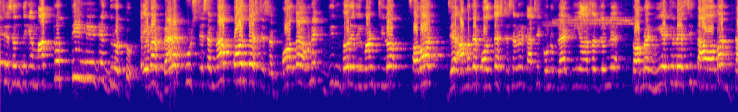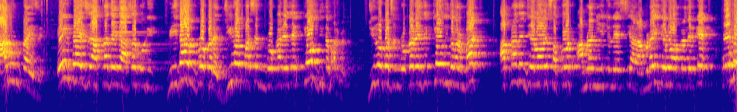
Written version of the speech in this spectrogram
স্টেশন থেকে মাত্র তিন মিনিটের দূরত্ব। এবার ব্যারাকপুর স্টেশন না, পলতা স্টেশন পলতায় অনেক দিন ধরে ডিমান্ড ছিল সবার যে আমাদের পলতা স্টেশনের কাছে কোনো ফ্ল্যাট নিয়ে আসার জন্য। তো আমরা নিয়ে চলে এসেছি, তাও আবার দারুণ প্রাইসে এই প্রাইসে আপনাদেরকে আশা করি উইদাউট ব্রোকারেজ জিরো পার্সেন্ট ব্রোকারেজে কেউ দিতে পারবে না। জিরো পার্সেন্ট ব্রোকারেজে কেউ দিতে পারবে বাট আপনাদের যেভাবে সাপোর্ট আমরা নিয়ে চলে এসেছি আর আমরাই দেবো আপনাদেরকে, কোনো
